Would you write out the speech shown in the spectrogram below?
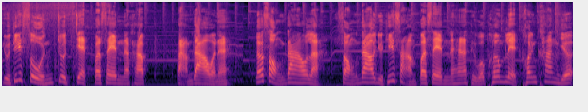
อยู่ที่ 0.7%นะครับ3ดาวอะนะ แล้ว 2 ดาวล่ะ 2 ดาวอยู่ที่3%นะฮะ ถือว่าเพิ่มเลทค่อนข้างเยอะ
